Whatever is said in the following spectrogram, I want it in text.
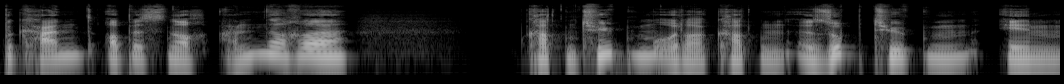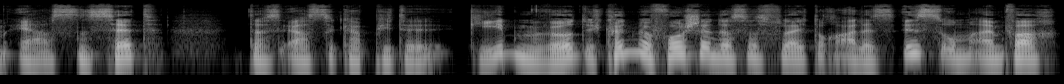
bekannt, ob es noch andere Kartentypen oder Kartensubtypen im ersten Set das erste Kapitel geben wird. Ich könnte mir vorstellen, dass das vielleicht auch alles ist, um einfach,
